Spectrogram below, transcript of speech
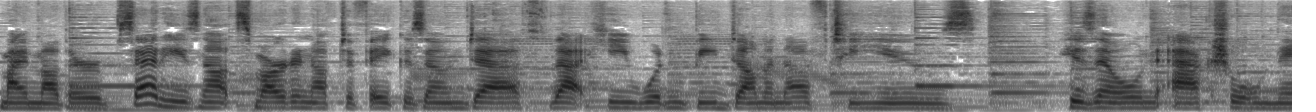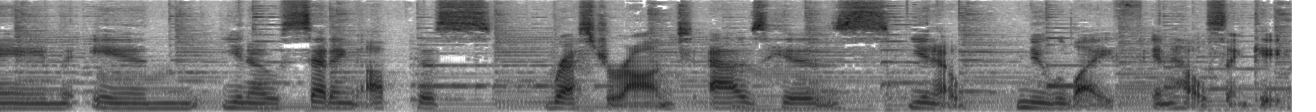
my mother said he's not smart enough to fake his own death, that he wouldn't be dumb enough to use his own actual name in, you know, setting up this restaurant as his, you know, new life in Helsinki.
